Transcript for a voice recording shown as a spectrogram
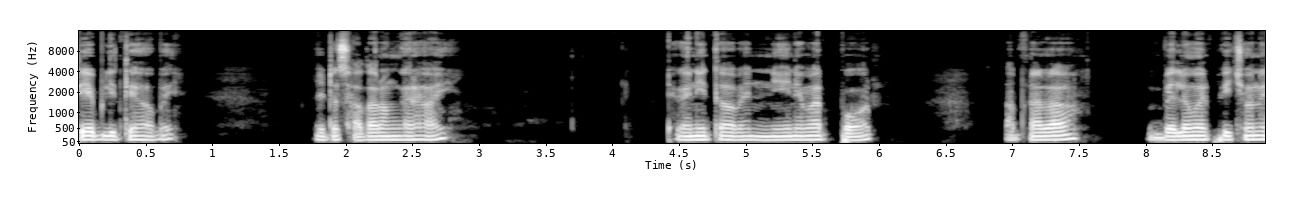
টেপ নিতে হবে, যেটা সাদা রঙের হয়। এটাকে নিতে হবে, নিয়ে নেওয়ার পর আপনারা বেলুনের পিছনে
